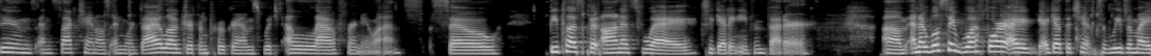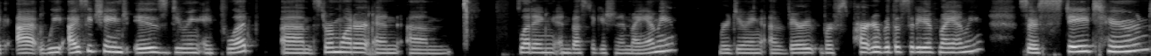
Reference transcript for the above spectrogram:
Zooms and Slack channels and more dialogue driven programs which allow for nuance. So B plus, but on its way to getting even better. Um, and I will say before I, I, get the chance to leave the mic, uh, we ISeeChange is doing a flood, um, stormwater, and um, flooding investigation in Miami. We're doing a very, we're partnered with the city of Miami. So stay tuned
